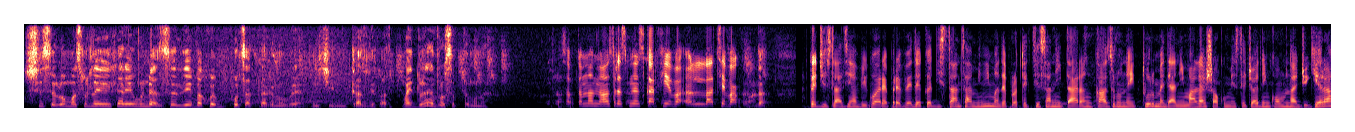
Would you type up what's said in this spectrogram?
și să luăm măsurile care urmează, să le evacuăm forțat, dacă nu vrea, nici în caz de față. Mai durează vreo săptămână. Într-o săptămână dumneavoastră spuneți că ar fi l-ați evacuat. Da. Legislația în vigoare prevede că distanța minimă de protecție sanitară în cazul unei turme de animale, așa cum este cea din comuna Gighera,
